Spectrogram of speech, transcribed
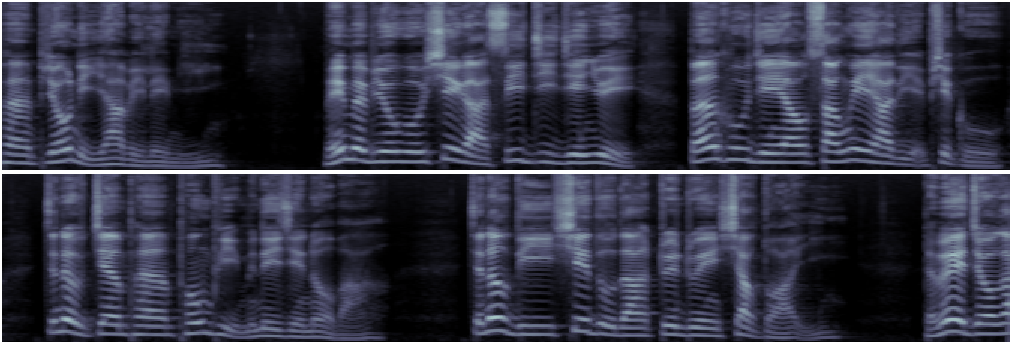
ဖန်ပြောနေရပေလိမ့်မည်မိမပြိုကိုရှေ့ကစီးကြည့်ခြင်း၍ပန်းခူးခြင်းအောင်ဆောင်ရွက်ရသည့်အဖြစ်ကိုကျွန်ုပ်ကြံဖန်ဖုံးဖိမနေခြင်းတော့ပါကျွန်ုပ်သည်ရှေ့သို့သာတွင်တွင်လျှောက်သွား၏တပည့်ကျော်က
